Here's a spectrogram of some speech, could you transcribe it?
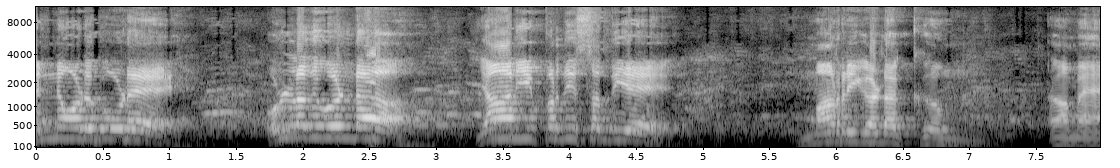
എന്നോട് കൂടെ ഉള്ളതുകൊണ്ട് ഞാൻ ഈ പ്രതിസന്ധിയെ മറികടക്കും. ആമേ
